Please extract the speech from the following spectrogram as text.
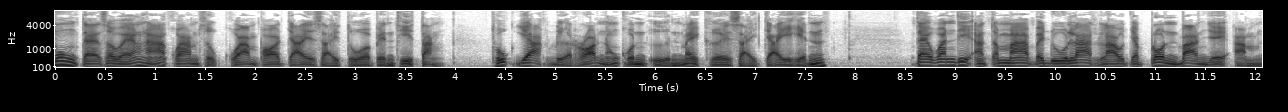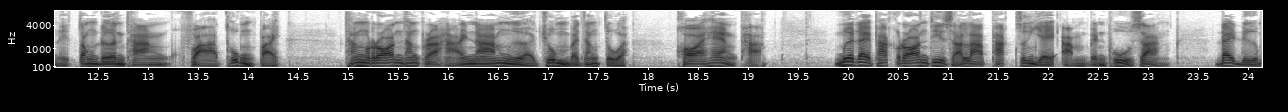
มุ่งแต่แสวงหาความสุขความพอใจใส่ตัวเป็นที่ตั้ง ทุกยากเดือดร้อนของคนอื่นไม่เคยใส่ใจเห็น แต่วันที่อาตมาไปดูลาดเราจะปล้นบ้านยายอ่ำนี่ต้องเดินทางฝ่าทุ่งไป ทั้งร้อนทั้งกระหายน้ำเหงื่อชุ่มไปทั้งตัว คอแห้งผัก เมื่อได้พักร้อนที่ศาลาพักซึ่งยายอ่ำเป็นผู้สร้าง ได้ดื่ม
